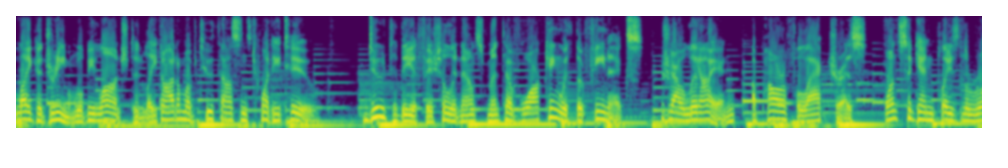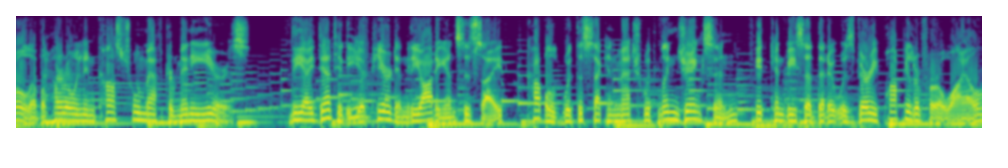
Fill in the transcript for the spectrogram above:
Like a Dream will be launched in late autumn of 2022. Due to the official announcement of Walking with the Phoenix, Zhao Liying, a powerful actress, once again plays the role of a heroine in costume after many years. The identity appeared in the audience's sight, coupled with the second match with Lin Gengxin, it can be said that it was very popular for a while,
